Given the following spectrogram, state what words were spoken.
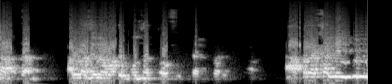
সাবধান। আল্লাহ যেন আমাদের বোঝার দান করে আপনারা খালি এইগুলো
